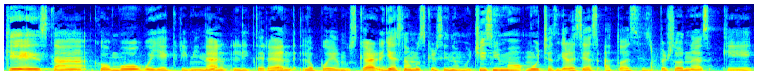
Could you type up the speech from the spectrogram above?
que está como Huella Criminal, literal, lo pueden buscar. Ya estamos creciendo muchísimo. Muchas gracias a todas esas personas que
